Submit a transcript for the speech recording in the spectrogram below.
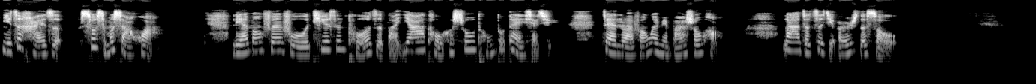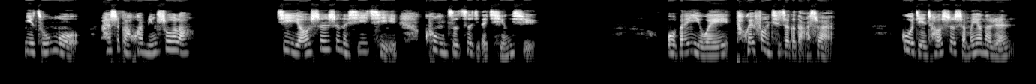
你这孩子说什么傻话？”连忙吩咐贴身婆子把丫头和书童都带下去，在暖房外面把守好，拉着自己儿子的手：“你祖母还是把话明说了。”季瑶深深的吸气，控制自己的情绪。我本以为他会放弃这个打算。顾锦朝是什么样的人，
